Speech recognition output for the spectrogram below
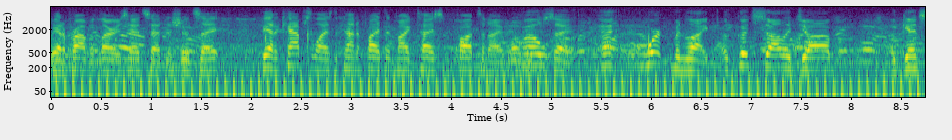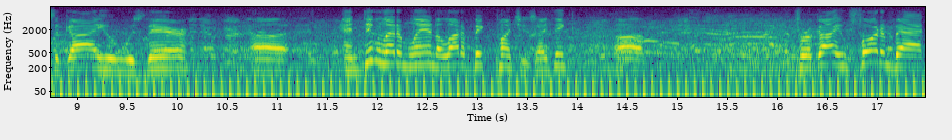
we had a problem with Larry's headset, I should say. If you had to capsulize the kind of fight that Mike Tyson fought tonight, what would you say? Uh, workmanlike, a good solid job against a guy who was there uh, and didn't let him land a lot of big punches. I think uh, for a guy who fought him back,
